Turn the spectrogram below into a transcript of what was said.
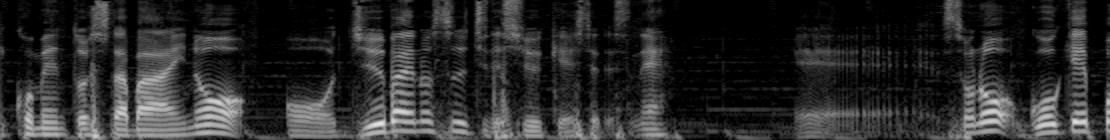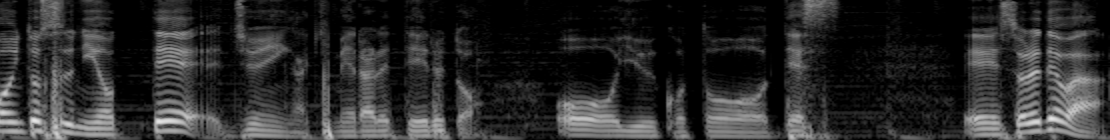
ー、コメントした場合の10倍の数値で集計してですね、えー、その合計ポイント数によって順位が決められているということです。えー、それでは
